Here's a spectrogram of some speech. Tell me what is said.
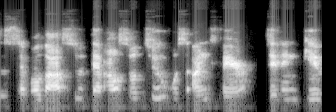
A civil lawsuit that also too was unfair. Didn't give,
